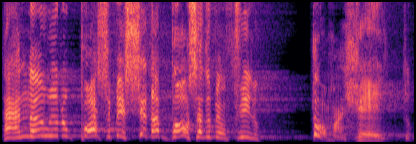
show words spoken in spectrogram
Ah, não, eu não posso mexer na bolsa do meu filho. Toma jeito.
